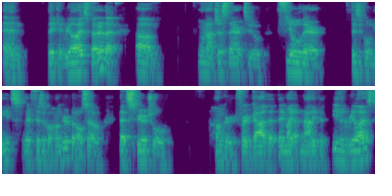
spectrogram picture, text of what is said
and they can realize better that um, we're not just there to fuel their physical needs, their physical hunger, but also that spiritual hunger for God that they might not even even realized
